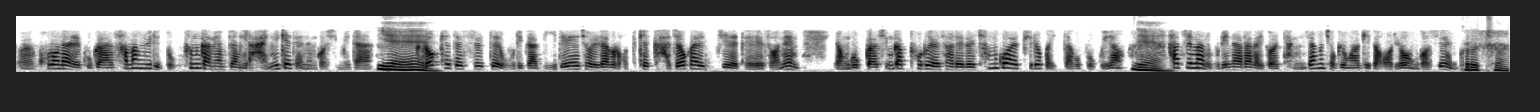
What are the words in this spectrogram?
코로나19가 사망률이 높은 감염병이 아니게 되는 것입니다. 예. 그렇게 됐을 때 우리가 미래의 전략을 어떻게 가져갈지에 대해서는 영국과 싱가포르의 사례를 참고할 필요가 있다고 보고요. 예. 하지만 우리나라가 이걸 당장 적용하기가 어려운 것은 그렇죠.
